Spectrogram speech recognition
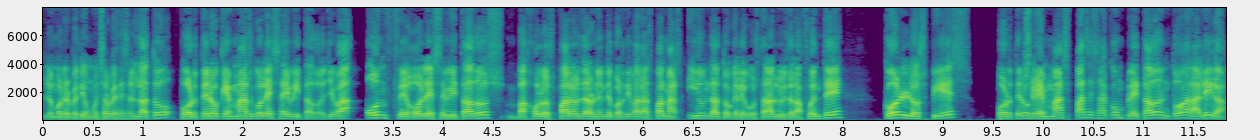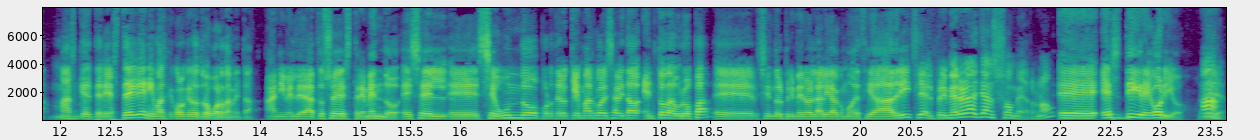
lo hemos repetido muchas veces el dato, portero que más goles ha evitado. Lleva 11 goles evitados bajo los palos de la Unión Deportiva Las Palmas. Y un dato que le gustará a Luis de la Fuente, con los pies, portero Sí. que más pases ha completado en toda la liga. Más que Ter Stegen y más que cualquier otro guardameta. A nivel de datos es tremendo. Es el eh, segundo portero que más goles ha evitado en toda Europa, eh, siendo el primero en la liga, como decía Adri. Sí, el primero era Jan Sommer, ¿no? Eh, es Di Gregorio, Ah, eh,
